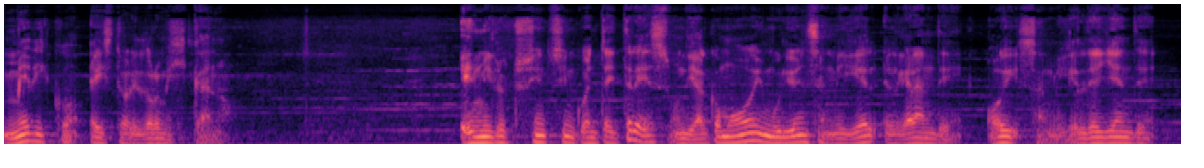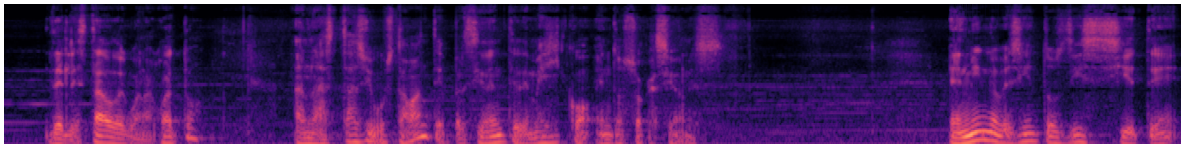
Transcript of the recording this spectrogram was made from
médico e historiador mexicano. En 1853, un día como hoy, murió en San Miguel el Grande, hoy San Miguel de Allende, del estado de Guanajuato, Anastasio Bustamante, presidente de México en dos ocasiones. En 1917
